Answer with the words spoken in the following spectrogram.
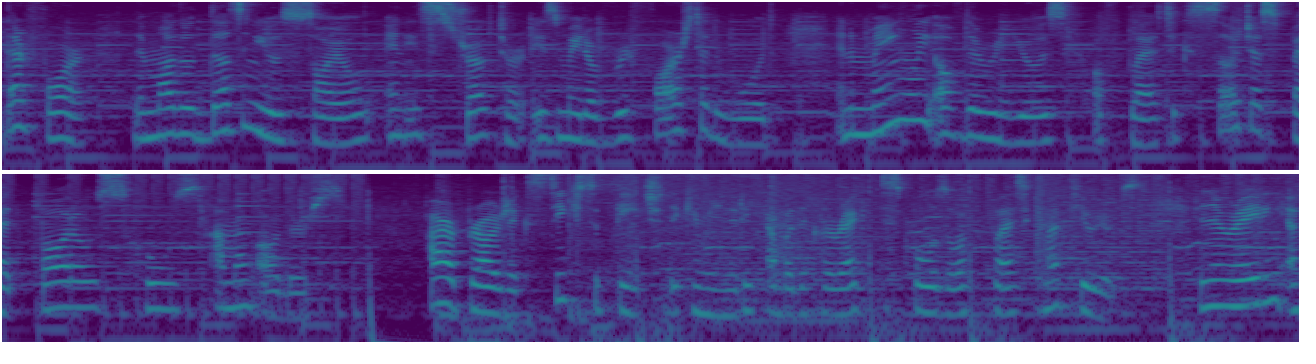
Therefore, the model doesn't use soil and its structure is made of reforested wood and mainly of the reuse of plastics such as PET bottles, hoods, among others. Our project seeks to teach the community about the correct disposal of plastic materials, generating a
